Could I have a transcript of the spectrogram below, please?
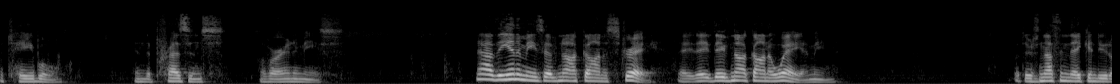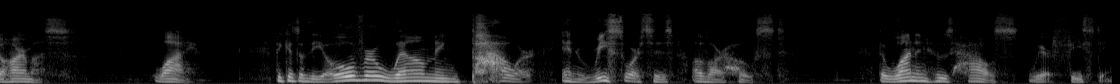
a table in the presence of our enemies. Now, the enemies have not gone astray. They, they, they've not gone away, I mean. But there's nothing they can do to harm us. Why? Because of the overwhelming power and resources of our host, the one in whose house we are feasting.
